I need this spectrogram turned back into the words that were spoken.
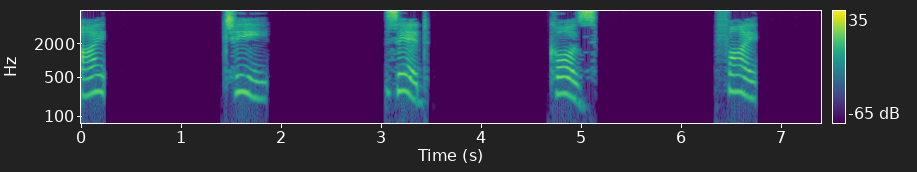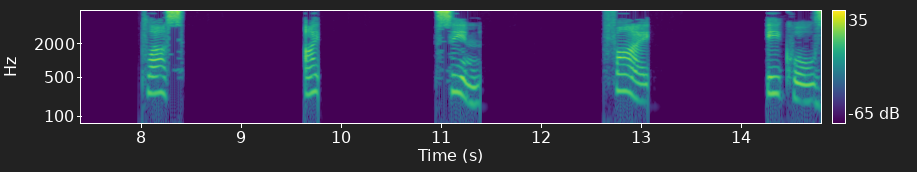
i t z cos phi plus i sin phi equals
